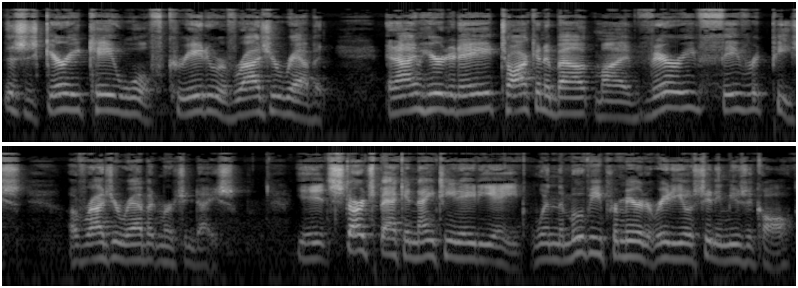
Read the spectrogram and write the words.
This is Gary K. Wolf, creator of Roger Rabbit, and I'm here today talking about my very favorite piece of Roger Rabbit merchandise. It starts back in 1988 when the movie premiered at Radio City Music Hall.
